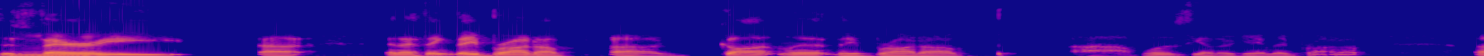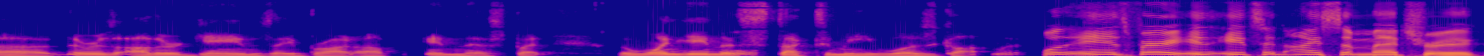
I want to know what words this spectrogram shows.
This is very, uh, and I think they brought up uh, Gauntlet. They brought up uh, what was the other game they brought up? Uh, there was other games they brought up in this, but the one game that stuck to me was Gauntlet. Well, and it's very it, it's an isometric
